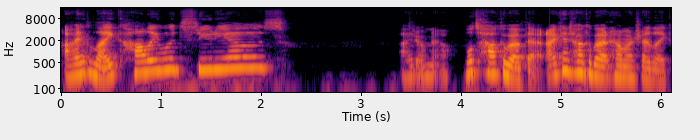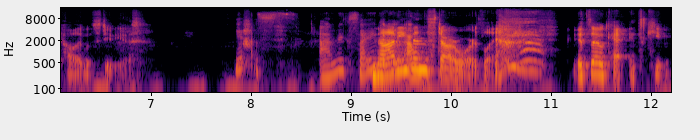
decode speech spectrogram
I love it. I like Hollywood Studios. I don't know. We'll talk about that. I can talk about how much I like Hollywood Studios. Yes. I'm excited. Not I'm- even Star Wars Land. it's okay. It's cute.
